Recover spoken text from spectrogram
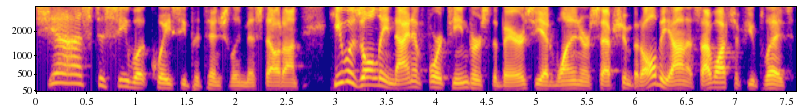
just to see what Kwesi potentially missed out on. He was only 9 of 14 versus the Bears. He had one interception, but I'll be honest, I watched a few plays.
